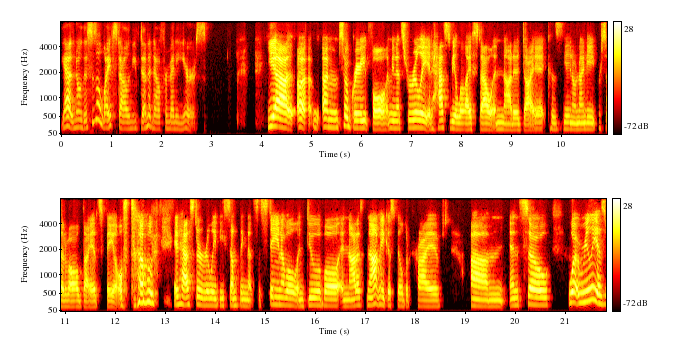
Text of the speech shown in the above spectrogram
yeah, no, this is a lifestyle and you've done it now for many years? Yeah uh, i'm so grateful. I mean it's really it has to be a lifestyle and not a diet because you know 98% of all diets fail. So it has to really be something that's sustainable and doable and not not make us feel deprived. Um, and so what really is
